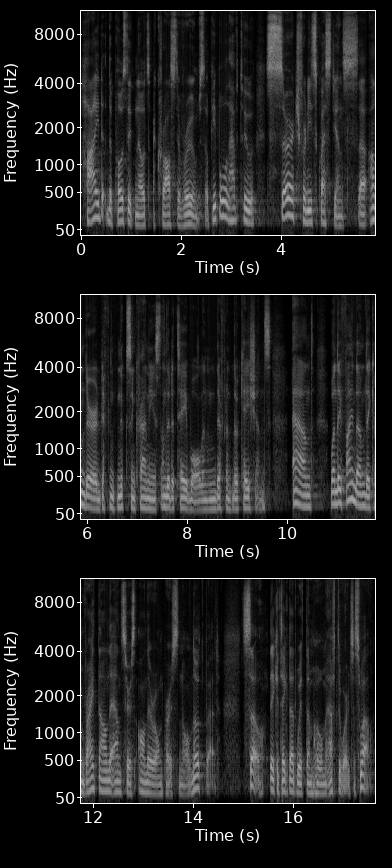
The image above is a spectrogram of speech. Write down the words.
hide the post-it notes across the room. So people will have to search for these questions uh, under different nooks and crannies, under the table and in different locations. And when they find them, they can write down the answers on their own personal notepad. So they can take that with them home afterwards as well.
